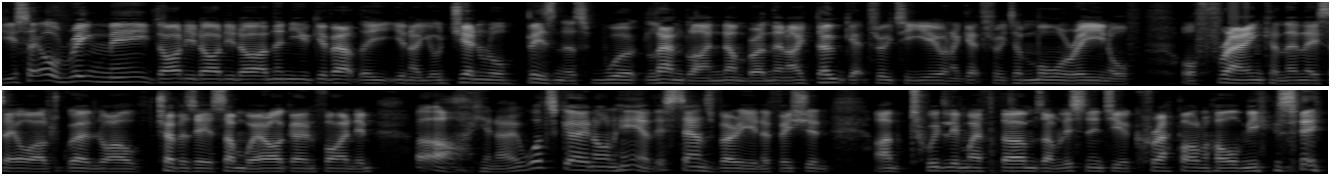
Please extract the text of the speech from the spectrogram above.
you say, "Oh, ring me," da di da di da, and then you give out the you know your general business work landline number, and then I don't get through to you, and I get through to Maureen or or Frank, and then they say, "Oh, I'll go and I'll Trevor's here somewhere. I'll go and find him." Oh, you know what's going on here? This sounds very inefficient. I'm twiddling my thumbs. I'm listening to your crap on hole music,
